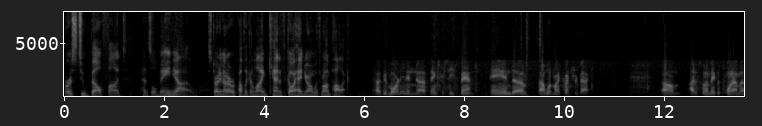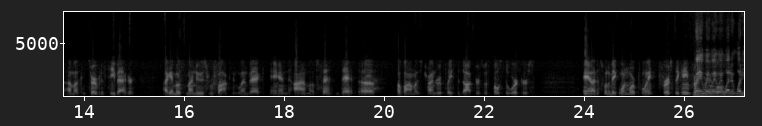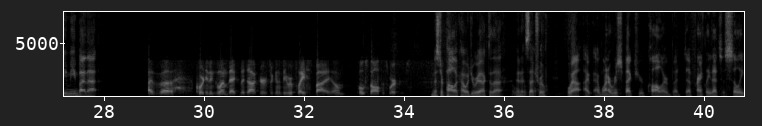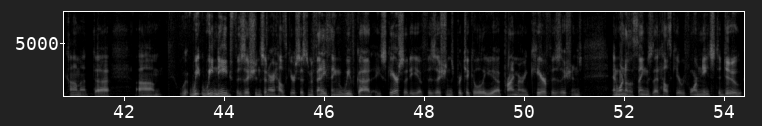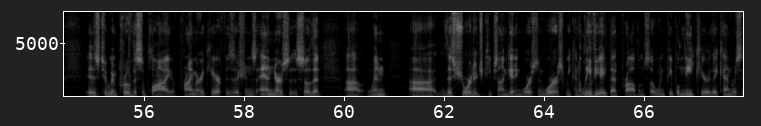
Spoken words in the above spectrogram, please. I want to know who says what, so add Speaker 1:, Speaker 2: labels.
Speaker 1: First to Bellefonte, Pennsylvania, starting on our Republican line. Kenneth, go ahead. You're on with Ron Pollack.
Speaker 2: Uh, good morning, and uh, thanks for C-SPAN. And um, I want my country back. Um, I just want to make the point I'm a, I'm a conservative teabagger. I get most of my news from Fox and Glenn Beck, and I'm upset that uh, Obama is trying to replace the doctors with postal workers. And I just want to make one more point. First, they came from
Speaker 1: Wait, wait, wait, wait. What, do- what do you mean by that?
Speaker 2: I've, uh, according to Glenn Beck, the doctors are going to be replaced by um, post office workers.
Speaker 1: Mr. Pollack, how would you react to that? And is that true?
Speaker 3: Well, I, I want to respect your caller, but uh, frankly, that's a silly comment. Uh, um, we, we need physicians in our healthcare system. If anything, we've got a scarcity of physicians, particularly uh, primary care physicians. And one of the things that healthcare reform needs to do is to improve the supply of primary care physicians and nurses so that when uh, this shortage keeps on getting worse and worse, we can alleviate that problem. So when people need care, they can receive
